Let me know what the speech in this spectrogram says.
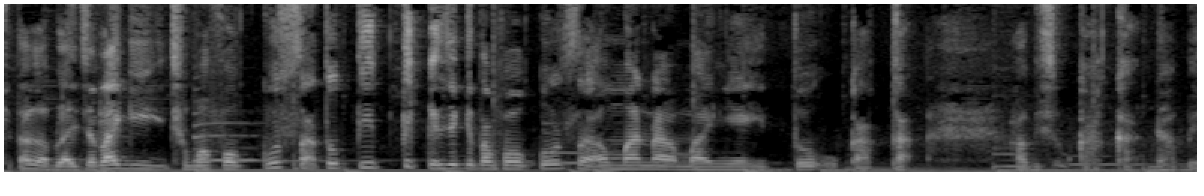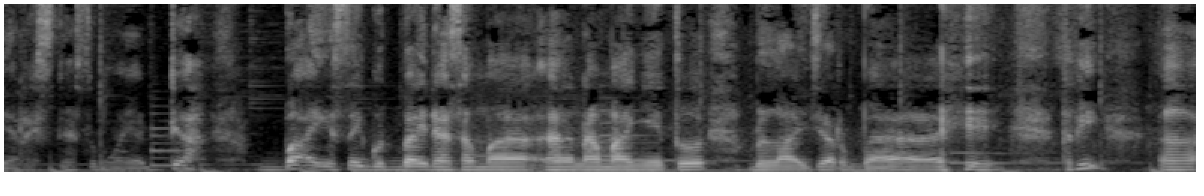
Kita nggak belajar lagi cuma fokus satu titik aja kita fokus sama namanya itu UKK habis UKK dah beres dah semuanya. Dah bye say goodbye dah sama uh, namanya itu belajar bye. Tapi uh,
